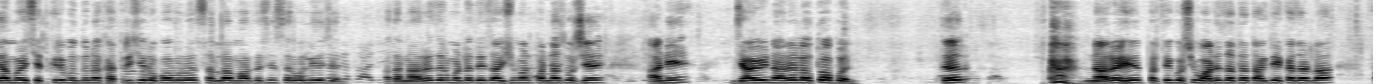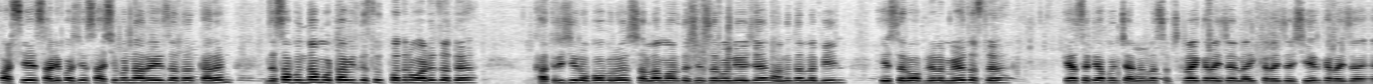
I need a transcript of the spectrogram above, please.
त्यामुळे शेतकरी बंधूंना खात्रीची रोपाबरोबर सल्ला मार्गदर्शन सर्व नियोजन. आता नारळ जर म्हटलं त्याचं आयुष्यमान पन्नास वर्ष आहे. आणि ज्यावेळी नारळ लावतो आपण तर नारळ हे प्रत्येक वर्षी वाढत जातात. अगदी एका झाडाला पाचशे साडेपाचशे सहाशे पण नारळ येत जातात. कारण जसा बुंदा मोठा होईल तसं उत्पादन वाढत जातं. खात्रीची रोपाबरोबर सल्ला मार्गदर्शन सर्व नियोजन अनुदानला बिल हे सर्व आपल्याला मिळत असतं. त्यासाठी आपण चॅनलला सबस्क्राईब करायचं आहे लाईक करायचं आहे शेअर करायचं आहे.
